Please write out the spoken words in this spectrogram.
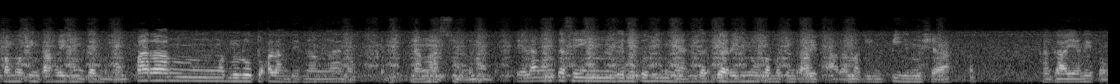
kamuting kahoy ng ganyan. Parang magluluto ka lang din ng ano ng uh, suman. Kailangan kasing ganituhin yan, gadgarin yung kamuting kahoy para maging pino siya. Kagaya nito.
